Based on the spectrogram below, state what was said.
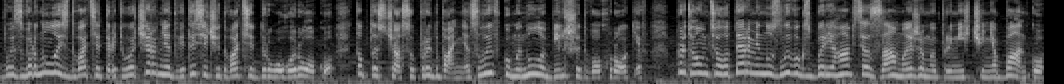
Ви звернулись 23 червня 2022 року, тобто з часу придбання зливку минуло більше двох років. Протягом цього терміну зливок зберігався за межами приміщення банку.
